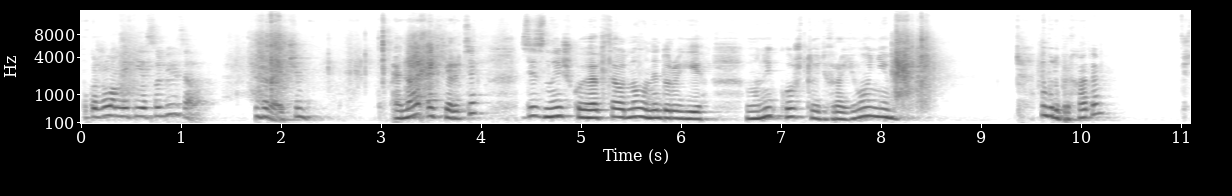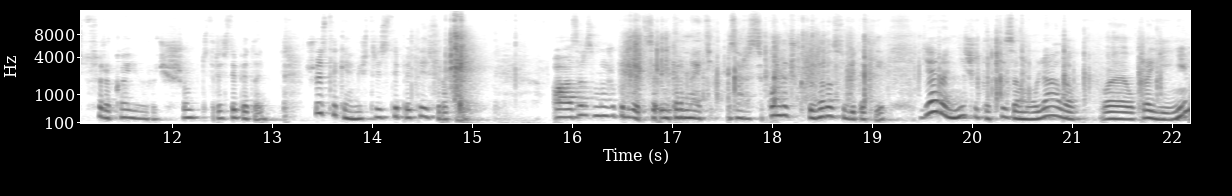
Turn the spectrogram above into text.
покажу вам, які я собі взяла. До речі, на ехірці зі знижкою все одно вони дорогі. Вони коштують в районі. Не буду брехати. Чи 40 євро, чи що? Чи 35. Щось таке, між 35 і 40. А зараз можу подивитися в інтернеті. Зараз секундочку, взяла собі такі. Я раніше такі замовляла в е, Україні,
